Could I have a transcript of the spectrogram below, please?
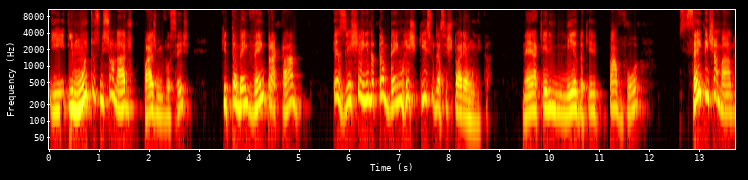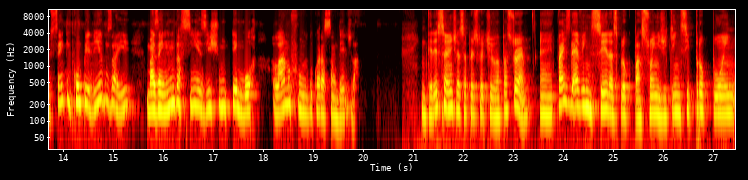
E, e, muitos missionários, pasmem vocês, que também vêm para cá, existe ainda também um resquício dessa história única. Né? Aquele medo, aquele pavor, sentem chamados, sentem compelidos aí, mas ainda assim existe um temor lá no fundo do coração deles lá. Interessante essa perspectiva, pastor. É, quais devem ser as preocupações de quem se propõe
